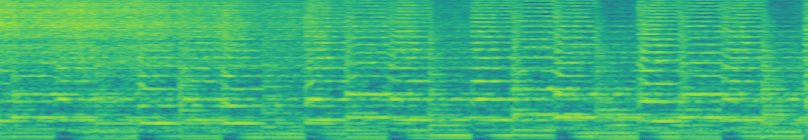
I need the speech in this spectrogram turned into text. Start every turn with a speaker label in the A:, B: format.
A: thank you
